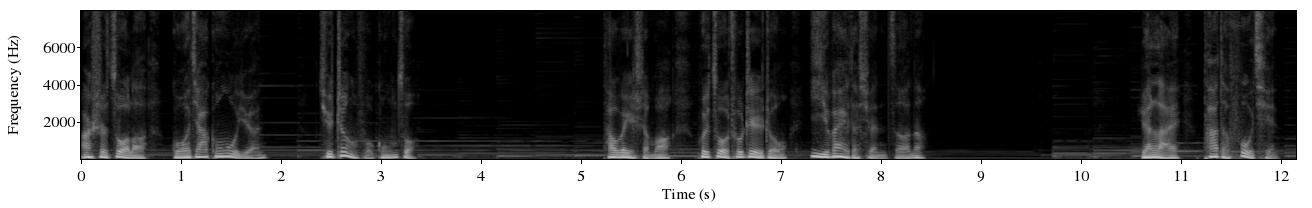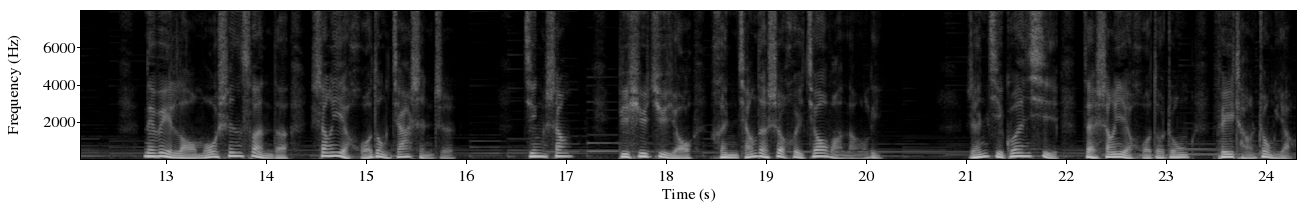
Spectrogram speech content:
而是做了国家公务员，去政府工作。他为什么会做出这种意外的选择呢？原来他的父亲，那位老谋深算的商业活动家深知，经商必须具有很强的社会交往能力，人际关系在商业活动中非常重要。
